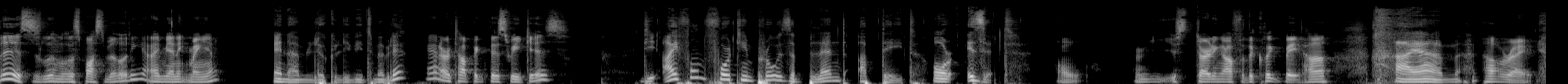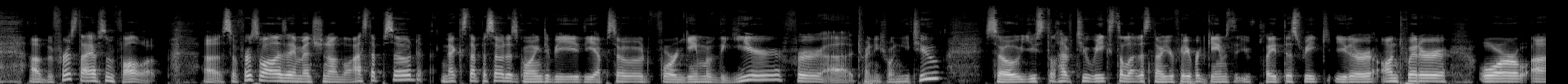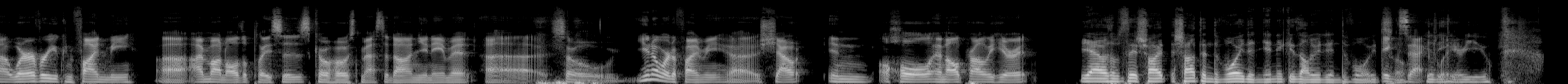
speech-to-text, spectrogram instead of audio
This is Limitless Possibility. I'm Yannick Magnan. And I'm Luc Olivier Dumeuble. And our topic this week is. The iPhone 14 Pro is a blend update, or is it? Oh, you're starting off with a clickbait, huh? I am. all right. Uh, but first, I have some follow up. Uh, so, first of all, as I mentioned on the last episode, next episode is going to be the episode for Game of the Year for uh, 2022. So, you still have two weeks to let us know your favorite games that you've played this week, either on Twitter or uh, wherever you can find me. Uh, I'm on all the places, Cohost, Mastodon, you name it. Uh, so you know where to find me. shout in a hole and I'll probably hear it. Yeah, I was about to say shot, shout in the void and Yannick is already in the void. So exactly. He'll hear you.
